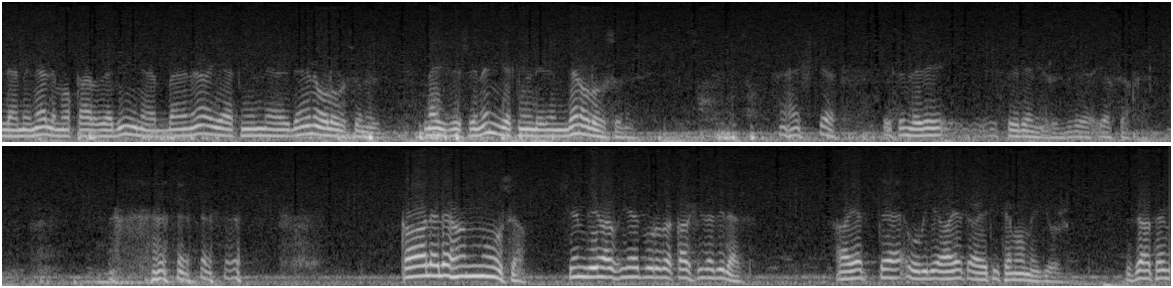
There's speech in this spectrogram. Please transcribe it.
leminel mukarrabine bana yakınlardan olursunuz. Meclisimin yakınlarından olursunuz. işte isimleri söylemiyoruz. Bize yasak. Kâle lehum Musa. Şimdi vaziyet burada karşıladılar. Ayette o bir ayet ayeti tamam ediyor. Zaten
